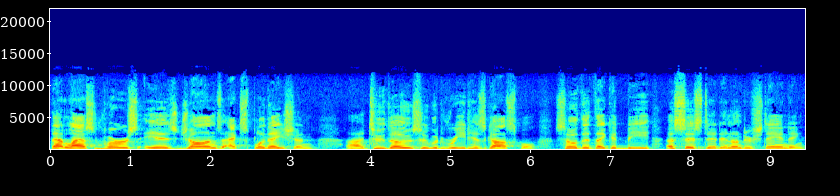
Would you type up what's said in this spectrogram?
That last verse is John's explanation. Uh, to those who would read his gospel so that they could be assisted in understanding.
